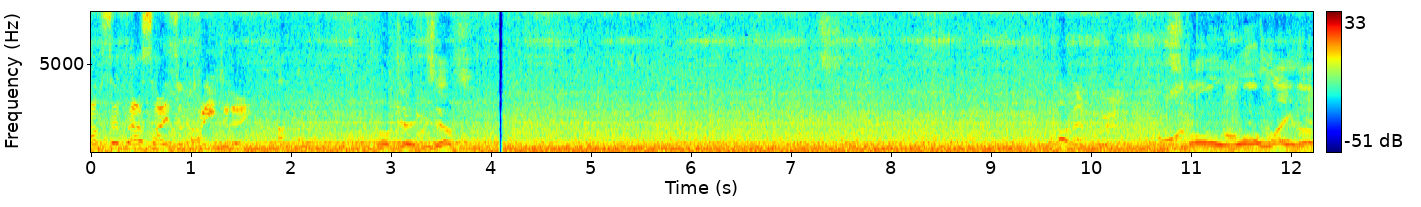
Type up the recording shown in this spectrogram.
I'm set our size of three today. Okay, cheers. Small, long liner.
